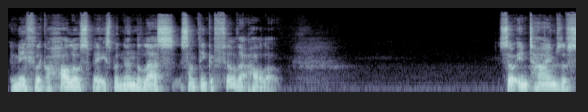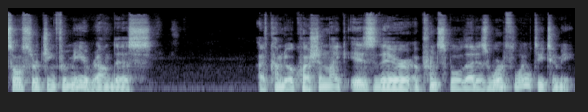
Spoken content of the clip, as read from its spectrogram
it may feel like a hollow space, but nonetheless, something could fill that hollow. So, in times of soul searching for me around this, I've come to a question like Is there a principle that is worth loyalty to me?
